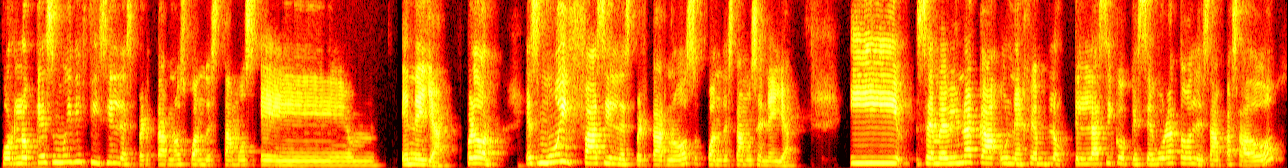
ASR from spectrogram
por lo que es muy difícil despertarnos cuando estamos en ella. Perdón, es muy fácil despertarnos cuando estamos en ella. Y se me vino acá un ejemplo clásico que seguro a todos les ha pasado.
